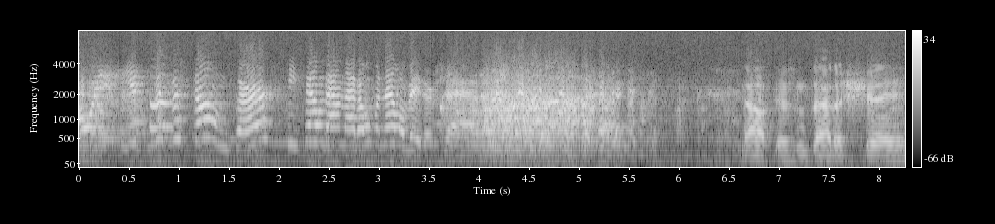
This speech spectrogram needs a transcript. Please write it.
Oh, it's Mr. Stone, sir. He fell down that open elevator shaft. Now, isn't that a shame?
